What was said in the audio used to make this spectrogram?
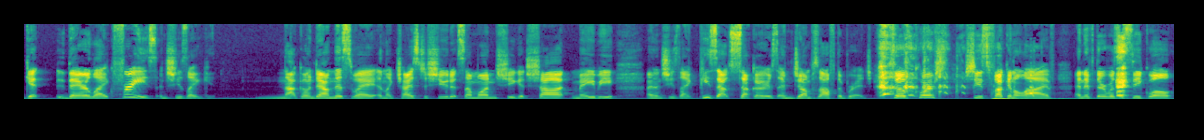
get there like freeze, and she's like, not going down this way and like tries to shoot at someone she gets shot maybe and then she's like peace out suckers and jumps off the bridge so of course she's fucking alive and if there was a sequel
